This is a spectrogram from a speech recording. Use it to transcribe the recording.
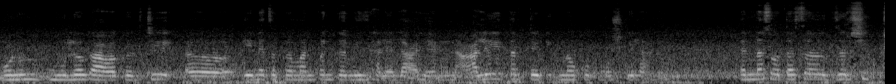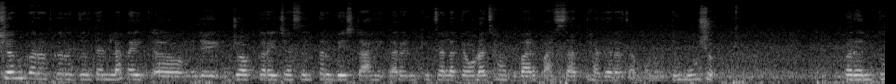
म्हणून मुलं गावाकडचे येण्याचं प्रमाण पण कमी झालेलं आहे आणि आले तर ते टिकणं खूप मुश्किल आहे. त्यांना स्वतःचं जर शिक्षण करत करत जर त्यांना काही म्हणजे जॉब करायची असेल तर बेस्ट आहे. कारण की चला तेवढाच हातभार पाच सात हजाराचा म्हणून ते होऊ शकतो. परंतु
